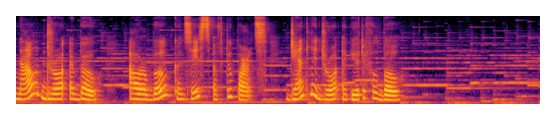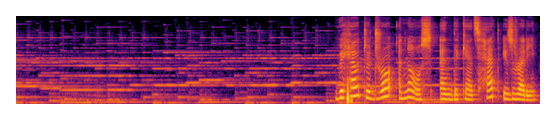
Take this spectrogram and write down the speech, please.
Now draw a bow. Our bow consists of two parts. Gently draw a beautiful bow. We have to draw a nose and the cat's head is ready.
